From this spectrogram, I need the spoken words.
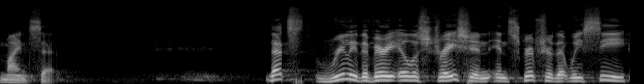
mindset. That's really the very illustration in Scripture that we see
